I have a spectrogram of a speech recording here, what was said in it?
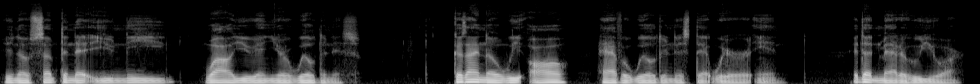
you know, something that you need while you're in your wilderness. Because I know we all have a wilderness that we're in. It doesn't matter who you are.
